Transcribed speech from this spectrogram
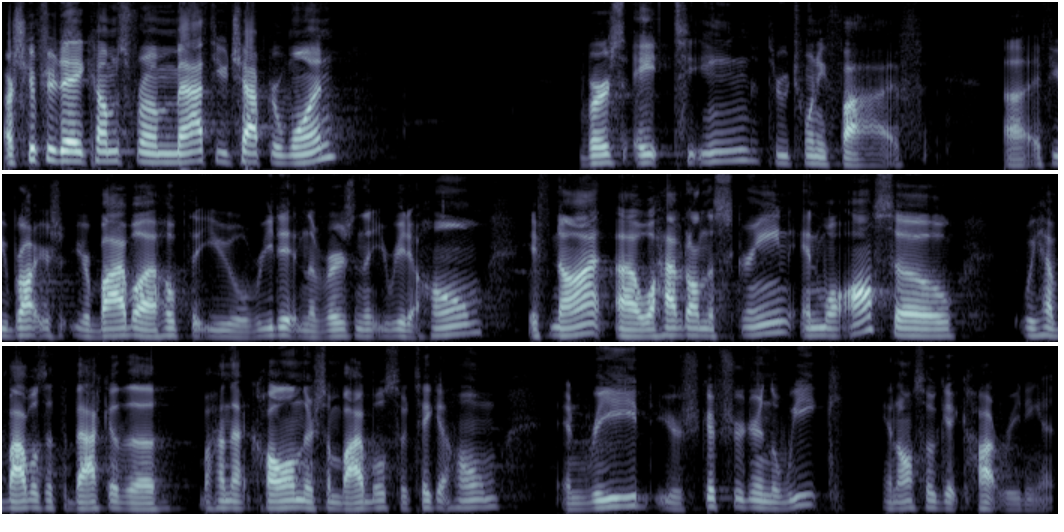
Our scripture today comes from Matthew chapter 1, verse 18 through 25. Uh, if you brought your, your Bible, I hope that you will read it in the version that you read at home. If not, uh, we'll have it on the screen, and we'll also we have Bibles at the back of the behind that column. There's some Bibles, so take it home and read your scripture during the week, and also get caught reading it.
